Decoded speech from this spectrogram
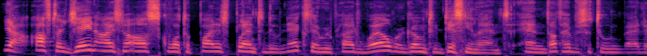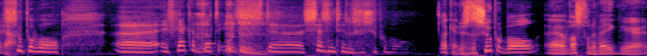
Ja, after Jane Eisner asked what the pilots plan to do next, they replied, well, we're going to Disneyland. En dat hebben ze toen bij de Ja. Super Bowl. eh, even kijken, dat is de 26e Super Bowl. Oké, dus de Super Bowl eh, was van de week weer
